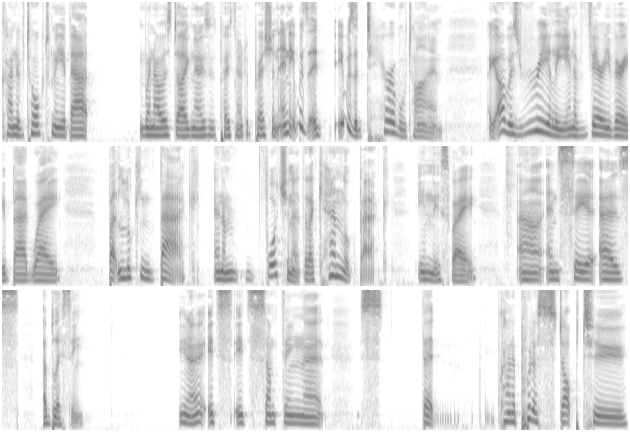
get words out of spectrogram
kind of talk to me about when I was diagnosed with postnatal depression, and it was a it was a terrible time. Like, I was really in a very very bad way, but looking back, and I'm fortunate that I can look back in this way uh, and see it as a blessing. You know, it's it's something that that kind of put a stop to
